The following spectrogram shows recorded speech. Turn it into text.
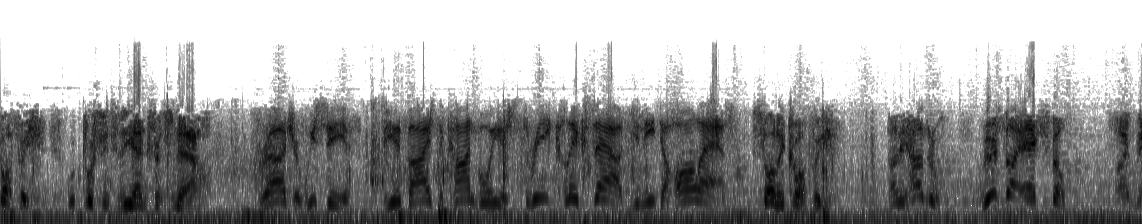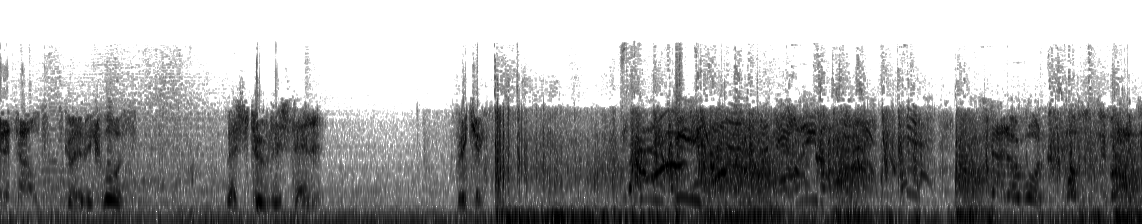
Copy. We're pushing to the entrance now. Roger, we see you. Be advised the convoy is three clicks out. You need to haul ass. Solid copy. Alejandro, where's that exfil? Five minutes out. It's going to be close. Let's do this then. Reaching. Shadow 1, positive ID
